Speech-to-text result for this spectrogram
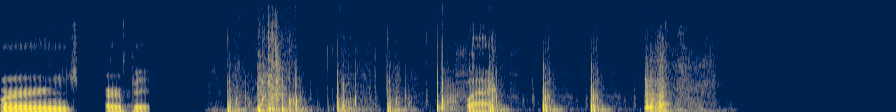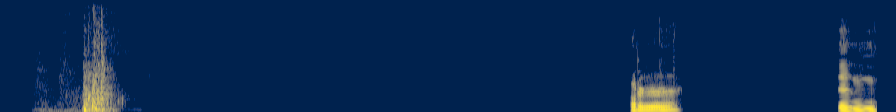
orange carpet, black. Water. And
